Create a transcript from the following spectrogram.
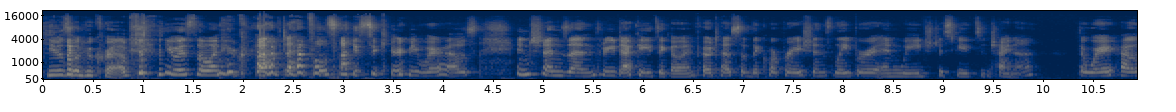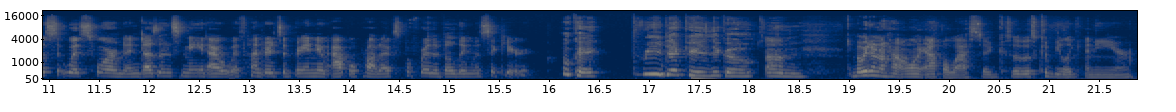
He was the one who crabbed. He was the one who grabbed Apple's high security warehouse in Shenzhen three decades ago in protest of the corporation's labor and wage disputes in China. The warehouse was swarmed and dozens made out with hundreds of brand new Apple products before the building was secure. okay, three decades ago. Um, but we don't know how long Apple lasted, so this could be like any year.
